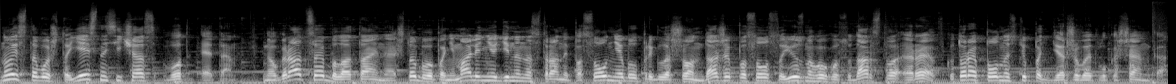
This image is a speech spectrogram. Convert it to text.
но из того, что есть на сейчас, вот это. Инаугурация была тайная, чтобы вы понимали, ни один иностранный посол не был приглашен, даже посол союзного государства РФ, которое полностью поддерживает Лукашенко.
